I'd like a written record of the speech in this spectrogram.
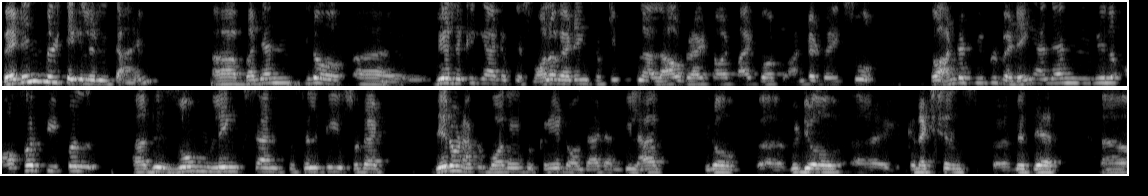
Weddings will take a little time, uh, but then you know uh, we are looking at okay, smaller wedding, 50 people are allowed right now. It might go up to 100 very soon. So 100 people wedding, and then we'll offer people uh, Zoom links and facilities so that they don't have to bother to create all that, and we'll have you know uh, video uh, connections uh, with their uh,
